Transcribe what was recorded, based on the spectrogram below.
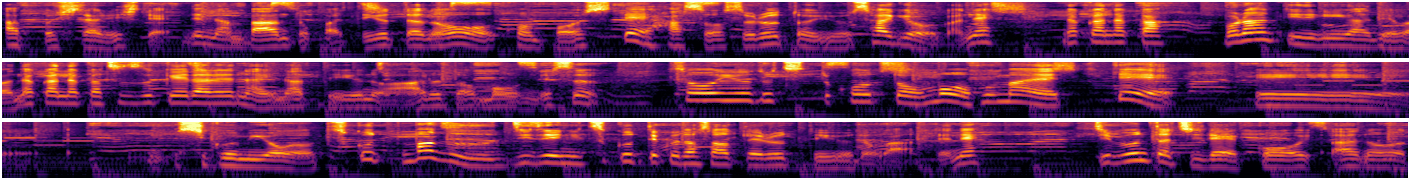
アップしたりしてで何番とかって言ったのを梱包して発送するという作業がねなかなかボランティアではなかなか続けられないなっていうのはあると思うんです。そういうことも踏まえて、えー仕組みを作まず事前に作ってくださってるっていうのがあってね。自分たちでこうあの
